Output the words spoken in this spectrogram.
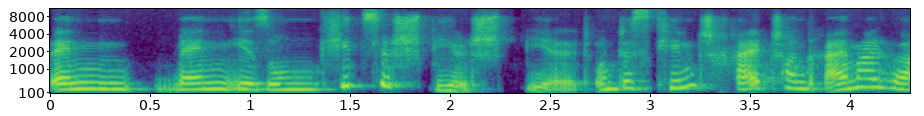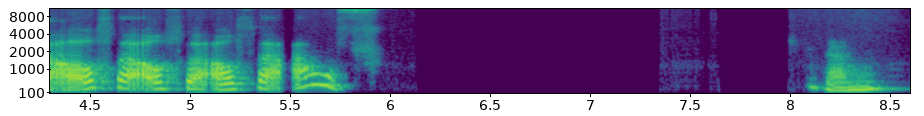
wenn, wenn ihr so ein Kitzelspiel spielt und das Kind schreit schon dreimal, hör auf, hör auf, hör auf, hör auf. Dann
